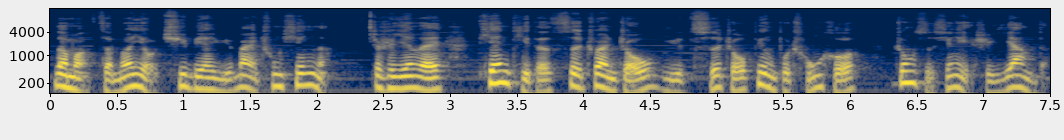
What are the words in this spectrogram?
那么怎么有区别于脉冲星呢？这是因为天体的自转轴与磁轴并不重合，中子星也是一样的。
